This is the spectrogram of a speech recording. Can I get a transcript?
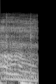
Ah.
